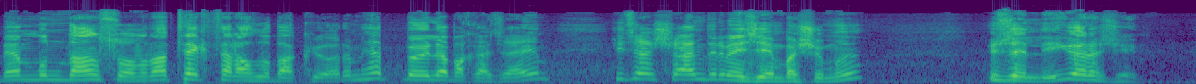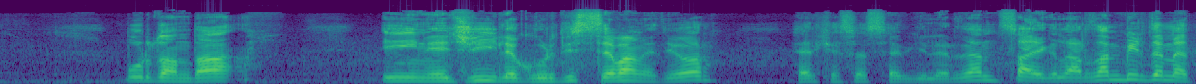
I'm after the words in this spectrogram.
Ben bundan sonra tek taraflı bakıyorum. Hep böyle bakacağım. Hiç aşağı indirmeyeceğim başımı. Güzelliği göreceğim. Buradan da İğneci ile Gurdis devam ediyor. Herkese sevgilerden, saygılardan bir demet.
